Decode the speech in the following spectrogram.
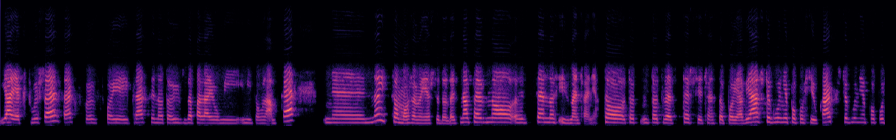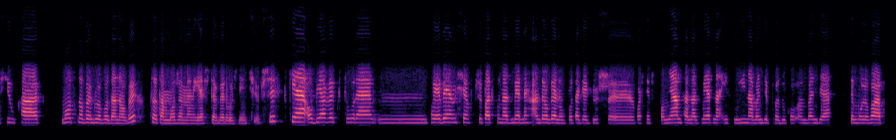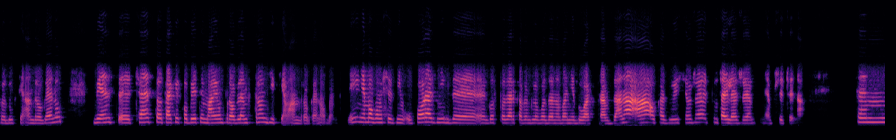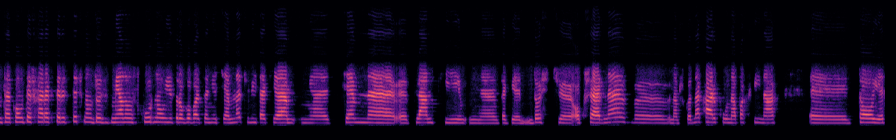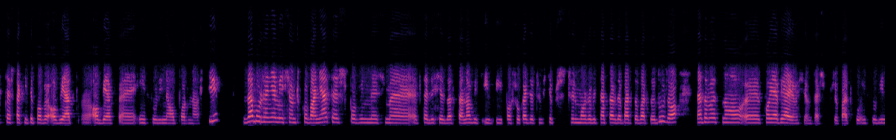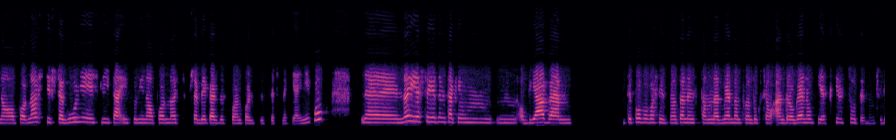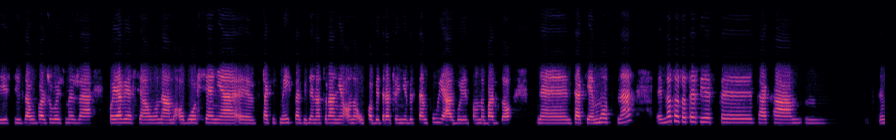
ja jak słyszę tak, w swojej pracy, no to już zapalają mi, mi tą lampkę. E, no i co możemy jeszcze dodać? Na pewno e, senność i zmęczenie. To, to, to też się często pojawia, szczególnie po posiłkach, szczególnie po posiłkach mocno węglowodanowych. Co tam możemy jeszcze wyróżnić? Wszystkie objawy, które mm, pojawiają się w przypadku nadmiernych androgenów, bo tak jak już y, właśnie wspomniałam, ta nadmierna insulina będzie, będzie stymulowała produkcję androgenów więc y, często takie kobiety mają problem z trądzikiem androgenowym i nie mogą się z nim uporać. Nigdy y, gospodarka węglowodanowa nie była sprawdzana, a okazuje się, że tutaj leży przyczyna. Taką też charakterystyczną dość zmianą skórną jest rogowacenie ciemne, czyli takie ciemne plamki, takie dość obszerne, w, na przykład na karku, na pachwinach, E, to jest też taki typowy objaw, objaw e, insulinooporności. Zaburzenia miesiączkowania też powinnyśmy wtedy się zastanowić i, i, poszukać. Oczywiście przyczyn może być naprawdę bardzo, bardzo dużo, natomiast no, e, pojawiają się też w przypadku insulinooporności, szczególnie jeśli ta insulinooporność przebiega z zespołem policystycznych jajników. No i jeszcze jednym takim mm, objawem typowo właśnie związanym z tą nadmierną produkcją androgenów jest hirsutyzm, czyli jeśli zauważyłyśmy, że pojawia się nam obłosienie y, w takich miejscach, gdzie naturalnie ono u kobiet raczej nie występuje albo jest ono bardzo y, takie mocne, no to to też jest y, taka mm,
